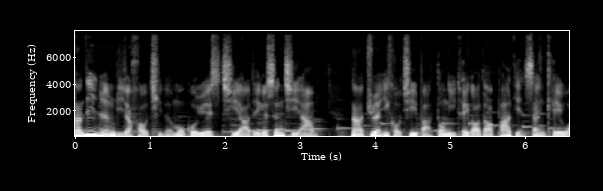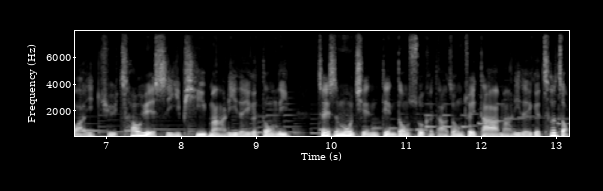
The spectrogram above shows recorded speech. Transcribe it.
那令人比较好奇的，莫过于 S7R 的一个升级啊，那居然一口气把动力推高到八点三 k 瓦，一举超越十一匹马力的一个动力，这也是目前电动速可达中最大马力的一个车种。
